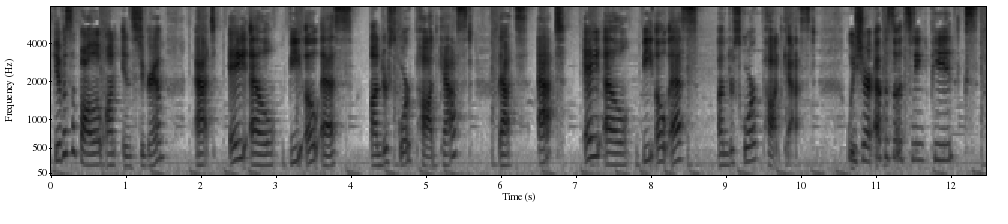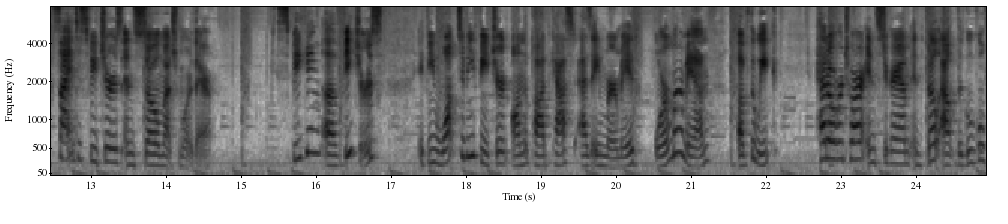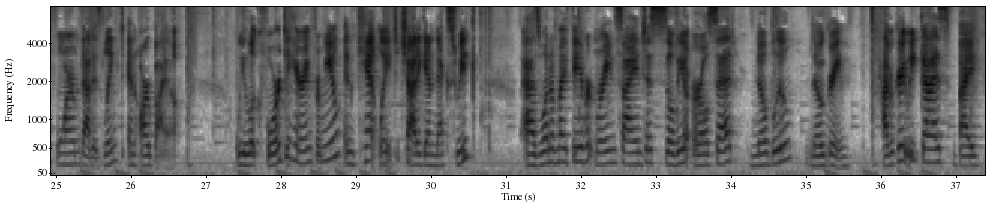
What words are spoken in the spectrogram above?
give us a follow on Instagram at ALBOS underscore podcast. That's at ALBOS underscore podcast. We share episode sneak peeks, scientist features, and so much more there. Speaking of features, if you want to be featured on the podcast as a mermaid or merman of the week, head over to our Instagram and fill out the Google form that is linked in our bio. We look forward to hearing from you and can't wait to chat again next week. As one of my favorite marine scientists, Sylvia Earle, said, no blue, no green. Have a great week, guys. Bye.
